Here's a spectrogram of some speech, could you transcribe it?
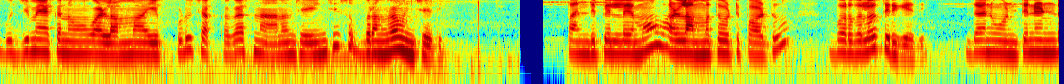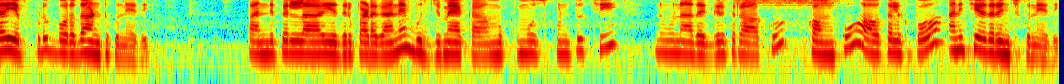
బుజ్జి మేకను వాళ్ళ అమ్మ ఎప్పుడూ చక్కగా స్నానం చేయించి శుభ్రంగా ఉంచేది. పందిపిల్లేమో వాళ్ళ అమ్మతోటి పాటు బురదలో తిరిగేది. దాని ఒంటి నిండా ఎప్పుడు బురద అంటుకునేది. పందిపిల్ల ఎదురుపడగానే బుజ్జి మేక ముక్కు మూసుకుంటూ చి నువ్వు నా దగ్గరికి రాకు కంపు అవతలకు పో అని చేదరించుకునేది.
